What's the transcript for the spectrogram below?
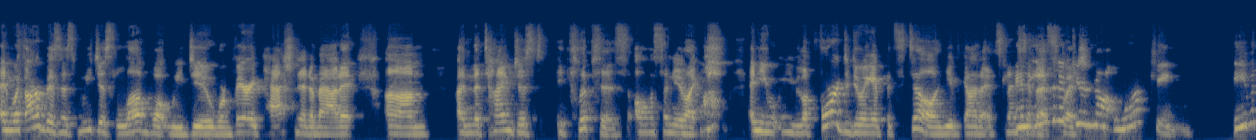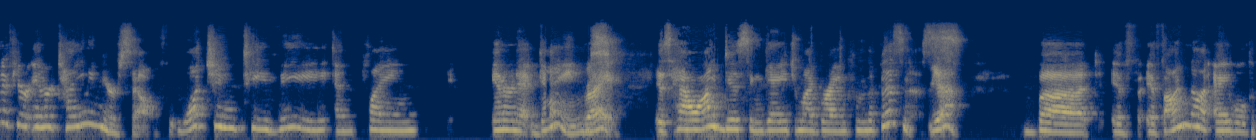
and with our business, we just love what we do. We're very passionate about it, um, and the time just eclipses. All of a sudden, you're like, oh, and you you look forward to doing it, but still, you've got to. It's nice and to even that if you're not working even if you're entertaining yourself watching tv and playing internet games Right. is how i disengage my brain from the business Yeah. but if if i'm not able to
